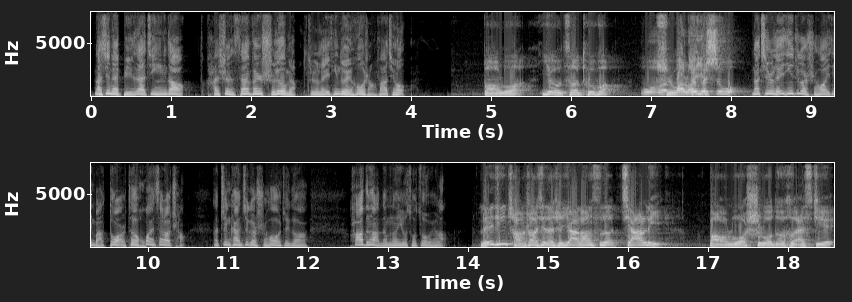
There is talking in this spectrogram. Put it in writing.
那现在比赛进行到还剩三分十六秒，这个雷霆队后场发球，保罗右侧突破，我保罗一个失误。那其实雷霆这个时候已经把杜尔特换下了场，那正看这个时候这个哈登啊能不能有所作为了。雷霆场上现在是亚当斯、加利。保罗、施罗德和 SGA，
